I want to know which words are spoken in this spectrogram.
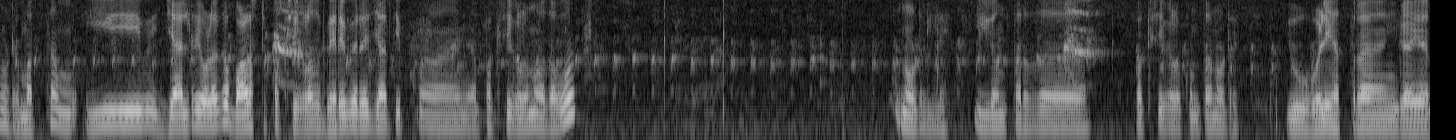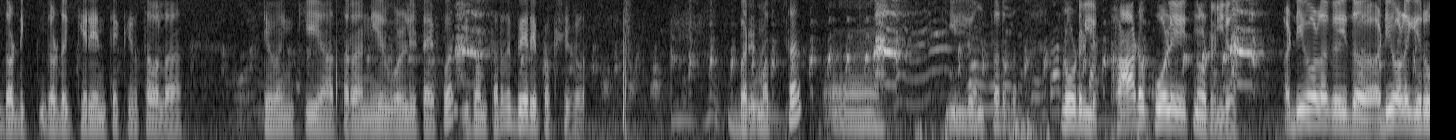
ನೋಡ್ರಿ, ಮತ್ತು ಈ ಜಾಲ್ರಿ ಒಳಗೆ ಭಾಳಷ್ಟು ಪಕ್ಷಿಗಳು ಬೇರೆ ಬೇರೆ ಜಾತಿ ಪಕ್ಷಿಗಳನ್ನು ಅದಾವು. ನೋಡ್ರಿ ಇಲ್ಲಿ, ಇಲ್ಲೊಂದು ಥರದ ಪಕ್ಷಿಗಳು ಕುಂತ ನೋಡ್ರಿ. ಇವು ಹೊಳಿ ಹತ್ರ ಹಿಂಗೆ ದೊಡ್ಡ ದೊಡ್ಡ ಕೆರೆ ಅಂತ ಇರ್ತಾವಲ್ಲ, ಟಿವಂಕಿ ಆ ಥರ ನೀರು ಹೊಳ್ಳಿ ಟೈಪ್ ಇದೊಂಥರದ್ದು ಥರದ ಬೇರೆ ಪಕ್ಷಿಗಳು. ಬರಿ ಮತ್ತು ಇಲ್ಲಿ ಒಂಥರದ್ದು. ಥರದ ನೋಡ್ರಿ ಇಲ್ಲಿ ಕಾಡು ಕೋಳಿ ಐತೆ ನೋಡ್ರಿ ಇಲ್ಲಿ. ಅಡಿಯೊಳಗೆ ಇದು ಅಡಿಯೊಳಗಿರೋ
